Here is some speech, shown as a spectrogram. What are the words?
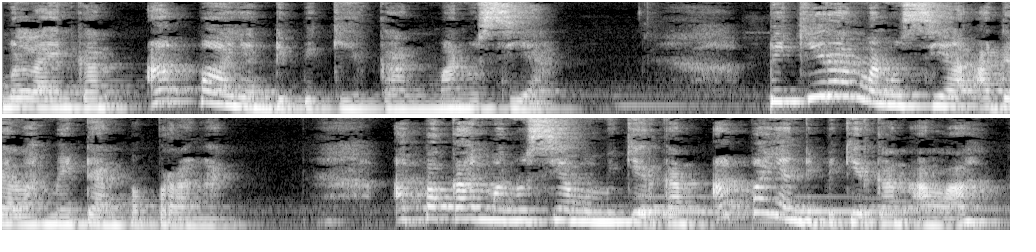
melainkan apa yang dipikirkan manusia. Pikiran manusia adalah medan peperangan. Apakah manusia memikirkan apa yang dipikirkan Allah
